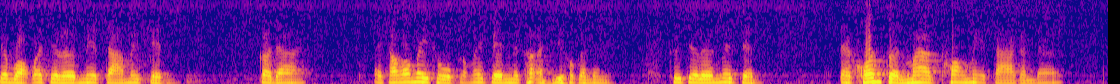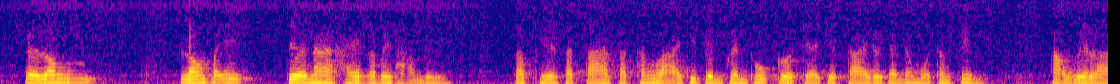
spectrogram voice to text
จะบอกว่าเจริญเมตตาไม่เป็น ก็ได้ ไอ้คำว่าไม่ถูกกับไม่เป็นก็อันเดียวกันนั่นคือเจริญไม่เป็น แต่คนส่วนมากท่องเมตตากันได้ เออลองลองไปเจอหน้าใครก็ไปถามดูสัพเพสัตตาสัตว์ทั้งหลายที่เป็นเพื่อนทุกข์เกิดแก่เจ็บตายโดยกันทั้งหมดทั้งสิ้น เอาเวลา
